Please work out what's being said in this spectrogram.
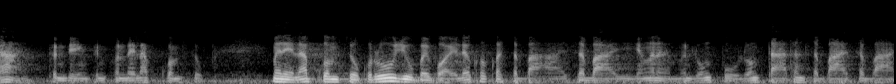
ได้ ตนเองเป็นคนได้รับความสุข ไม่ได้รับความสุขรู้อยู่บ่อย ๆ แล้วเขาก็สบายสบายอย่างนั้นเหมือนหลวงปู่หลวงตาท่านสบายสบาย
